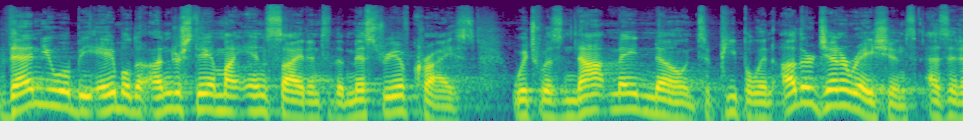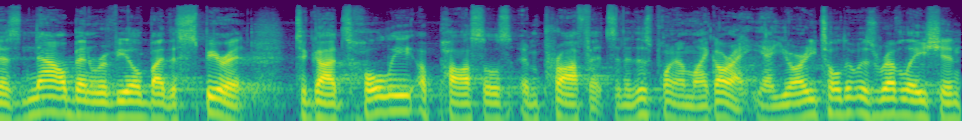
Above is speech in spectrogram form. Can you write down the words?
then you will be able to understand my insight into the mystery of Christ, which was not made known to people in other generations, as it has now been revealed by the Spirit to God's holy apostles and prophets. And at this point, I'm like, all right, yeah, you already told it was revelation.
